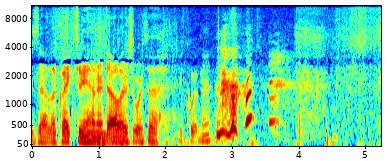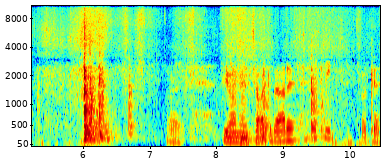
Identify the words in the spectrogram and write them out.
Does that look like $300 worth of equipment? All right. Do you want me to talk about it? Yes. Okay.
